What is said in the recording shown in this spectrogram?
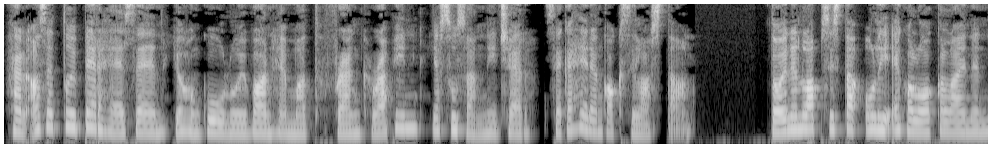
Hän asettui perheeseen, johon kuului vanhemmat Frank Rappin ja Susan Nicher sekä heidän kaksi lastaan. Toinen lapsista oli ekaluokkalainen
